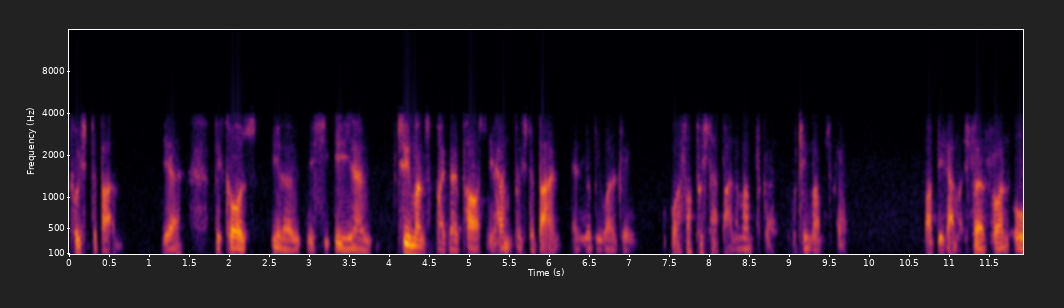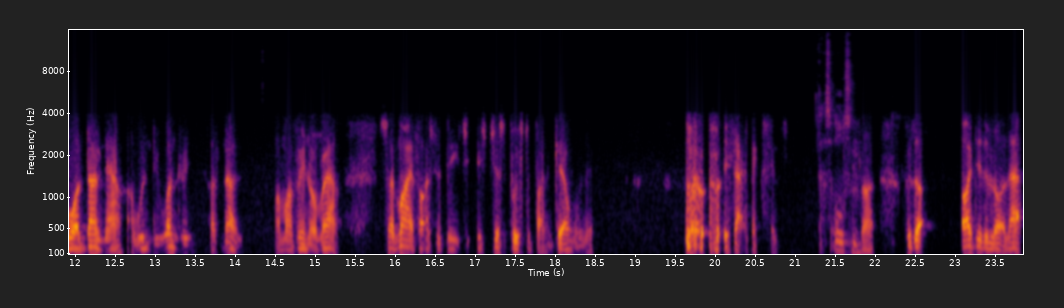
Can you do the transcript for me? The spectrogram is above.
Push the button. Yeah, because you know if you, you know two months might go past and you haven't pushed a button, and you'll be wondering, what if I pushed that button a month ago or two months ago? I'd be that much further on, or I'd know now. I wouldn't be wondering. I'd know. I'm either in or out. So my advice would be is just push the button, get on with it. if that makes sense, That's awesome. right? Because I, I did a lot of that.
